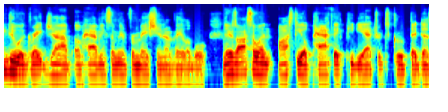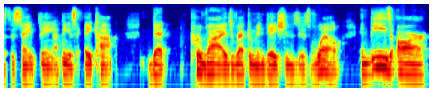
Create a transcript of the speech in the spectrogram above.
do a great job of having some information available. There's also an osteopathic pediatrics group that does the same thing. I think it's ACOP that provides recommendations as well. And these are,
